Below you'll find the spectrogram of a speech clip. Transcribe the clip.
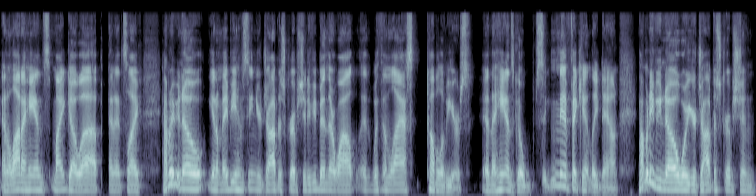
And a lot of hands might go up, and it's like, how many of you know, you know, maybe have seen your job description if you've been there a while uh, within the last couple of years? And the hands go significantly down. How many of you know where your job description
